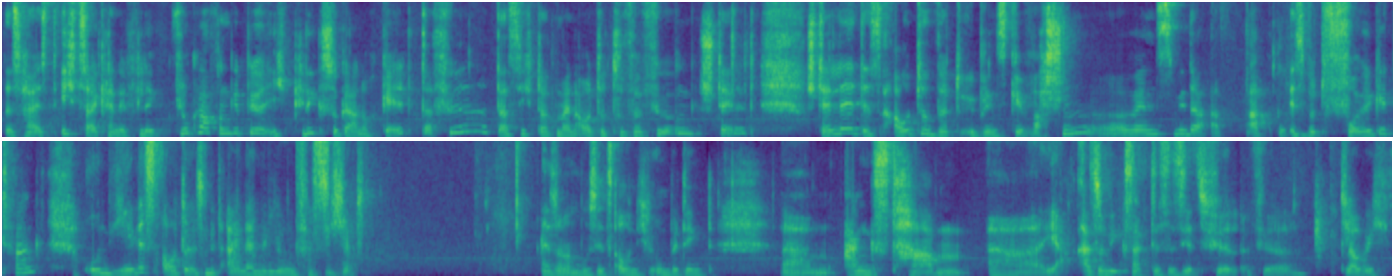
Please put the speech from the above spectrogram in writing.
Das heißt, ich zahle keine Flughafengebühr, ich kriege sogar noch Geld dafür, dass ich dort mein Auto zur Verfügung gestellt, stelle. Das Auto wird übrigens gewaschen, äh, wenn es wieder ab, ab, es wird vollgetankt und jedes Auto ist mit einer Million versichert. Also man muss jetzt auch nicht unbedingt ähm, Angst haben. Äh, ja, also wie gesagt, das ist jetzt für, für glaube ich,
